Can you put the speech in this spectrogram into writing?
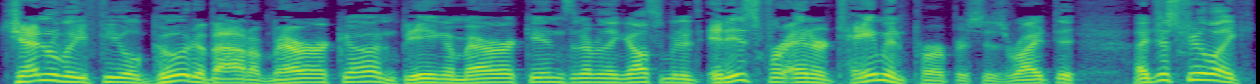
generally feel good about America and being Americans and everything else. I mean, it, it is for entertainment purposes, right? I just feel like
